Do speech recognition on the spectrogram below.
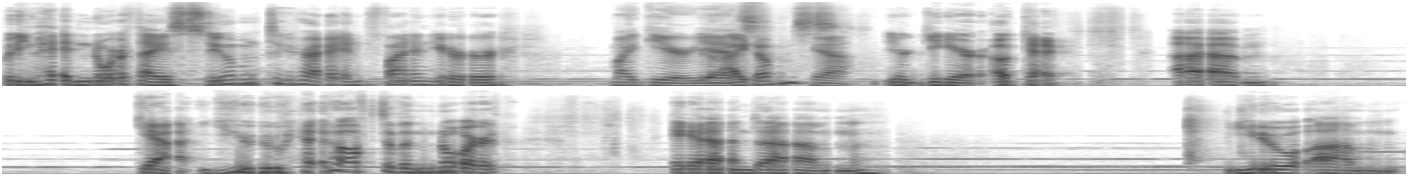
But you head north, I assume, to try and find your My gear, your items? Yeah. Your gear. Okay. Um Yeah, you head off to the north and um you um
